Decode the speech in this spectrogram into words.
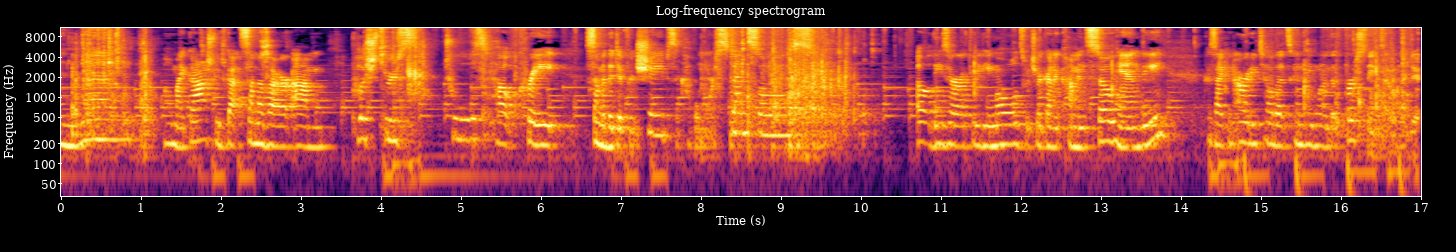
And then, oh my gosh, we've got some of our um, push through tools to help create some of the different shapes, a couple more stencils. Oh, these are our 3D molds, which are gonna come in so handy because I can already tell that's gonna be one of the first things I wanna do.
